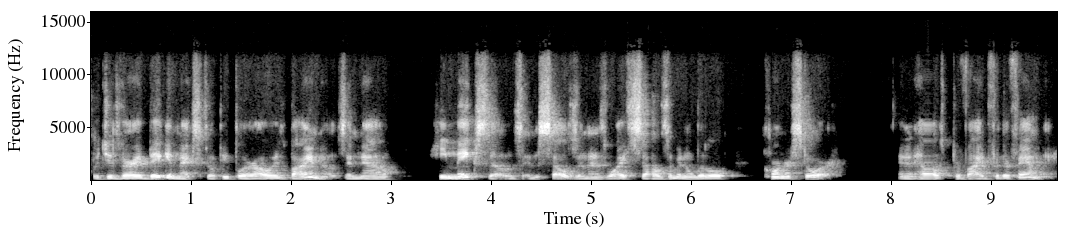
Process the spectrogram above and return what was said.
which is very big in Mexico. People are always buying those, and now he makes those and sells them. And his wife sells them in a little corner store, and it helps provide for their family,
